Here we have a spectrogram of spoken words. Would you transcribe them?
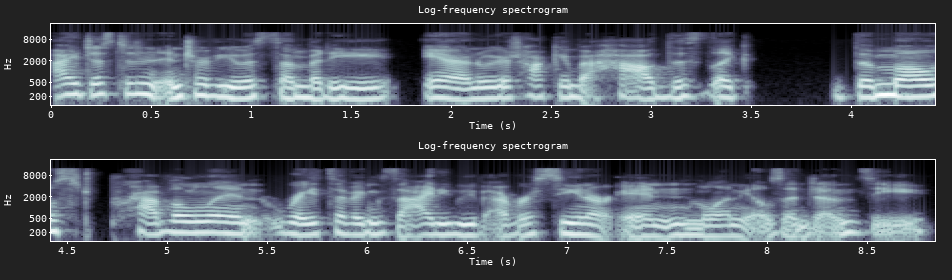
I just did an interview with somebody and we were talking about how this, like, the most prevalent rates of anxiety we've ever seen are in millennials and Gen Z.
